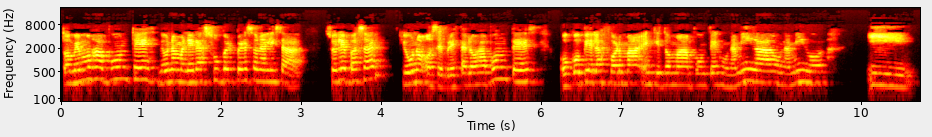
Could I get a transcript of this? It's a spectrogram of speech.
tomemos apuntes de una manera súper personalizada. Suele pasar que uno o se presta los apuntes o copia la forma en que toma apuntes una amiga, un amigo, y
